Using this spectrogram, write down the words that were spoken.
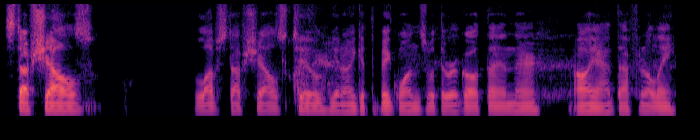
stuffed shells. Love stuffed shells too. You know, you get the big ones with the ricotta in there. Oh yeah, definitely.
